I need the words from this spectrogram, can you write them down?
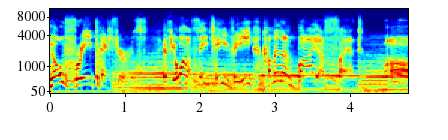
No free pictures. If you want to see TV, come in and buy a set. Uh,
